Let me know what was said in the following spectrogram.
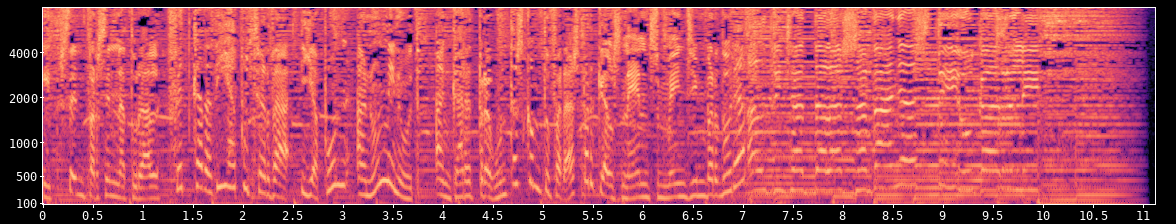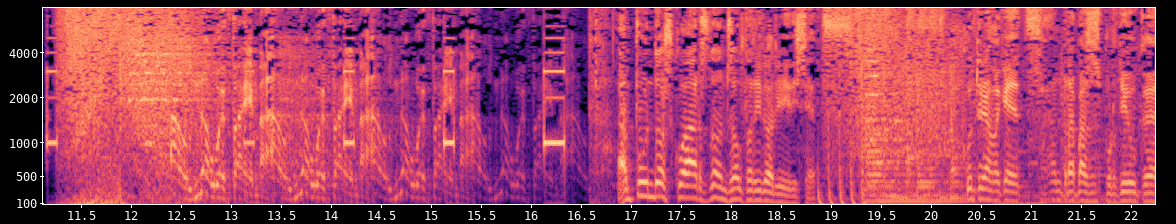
Carlit, 100% natural, fet cada dia a Puigcerdà i a punt en un minut. Encara et preguntes com t'ho faràs perquè els nens mengin verdura? El trinxat de les Cerdanyes, tio Carlit. El nou FM, el nou FM, el nou FM, el nou En punt dos quarts, doncs, al territori 17. Continuem aquest repàs esportiu que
